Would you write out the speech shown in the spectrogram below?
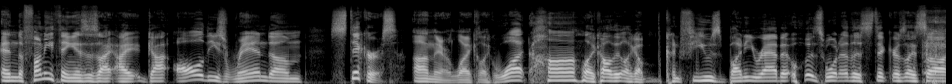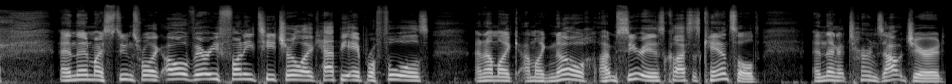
And the funny thing is, is I, I got all these random stickers on there, like like what, huh? Like all the like a confused bunny rabbit was one of the stickers I saw, and then my students were like, "Oh, very funny, teacher! Like Happy April Fools," and I'm like, I'm like, no, I'm serious. Class is canceled. And then it turns out, Jared,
